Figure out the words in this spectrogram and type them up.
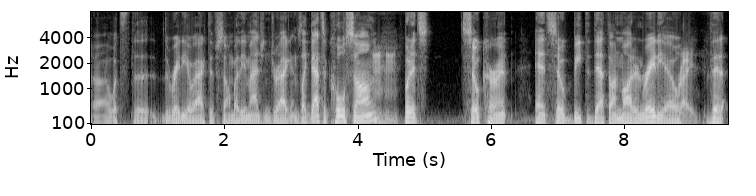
uh what's the the radioactive song by the Imagine Dragons like that's a cool song Mm-hmm. but it's so current and it's so beat to death on modern radio Right. that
